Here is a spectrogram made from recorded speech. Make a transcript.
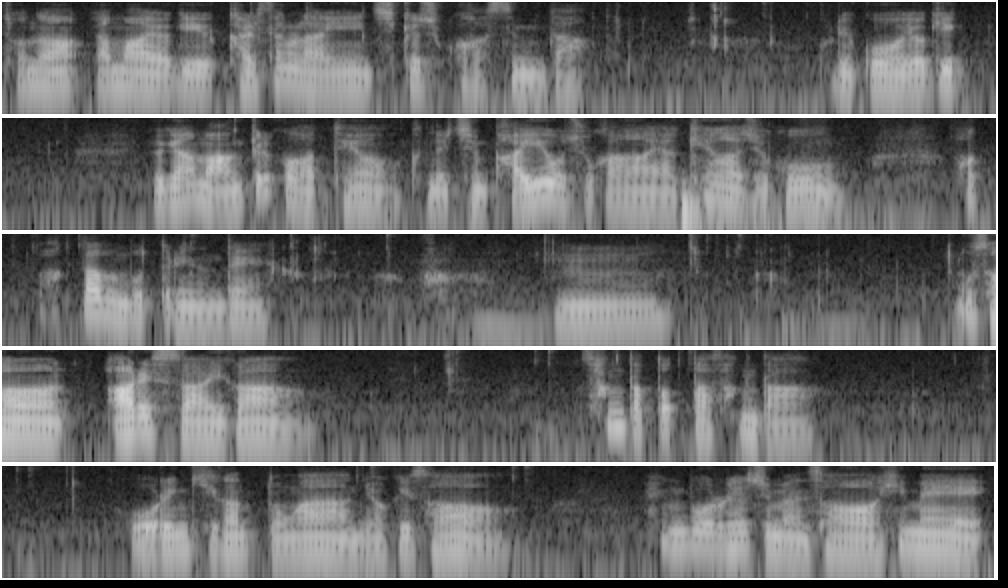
저는 아- 아마 여기 갈색 라인 지켜줄 것 같습니다. 그리고 여기 여기 아마 안 낄 것 같아요. 근데 지금 바이오주가 약해가지고 확, 확답은 못 드리는데 음 우선 RSI가 상다 떴다 상다 오랜 기간 동안 여기서 행보를 해주면서 힘에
